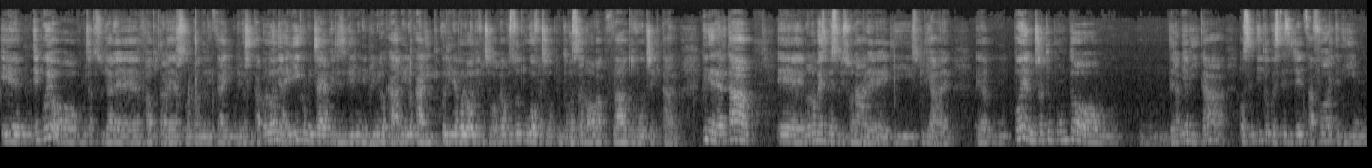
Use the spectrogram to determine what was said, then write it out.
e, e, poi ho cominciato a studiare flauto traverso quando iniziai l'università a Bologna e lì cominciai anche ad esibirmi nei primi locali, nei locali piccolini a Bologna, facevo, avevo questo duo, facevo appunto bossa nova, flauto, voce e chitarra. Quindi in realtà eh, non ho mai smesso di suonare e di studiare. Eh, poi ad un certo punto della mia vita ho sentito questa esigenza forte di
